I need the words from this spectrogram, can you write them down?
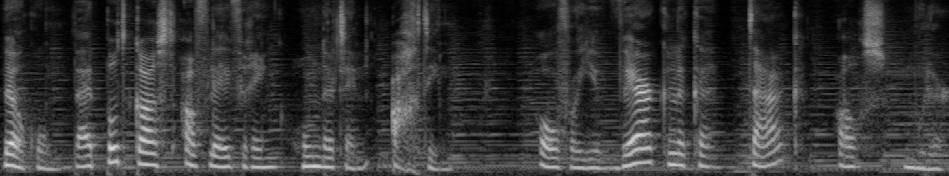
Welkom bij podcast aflevering 118 over je werkelijke taak als moeder.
